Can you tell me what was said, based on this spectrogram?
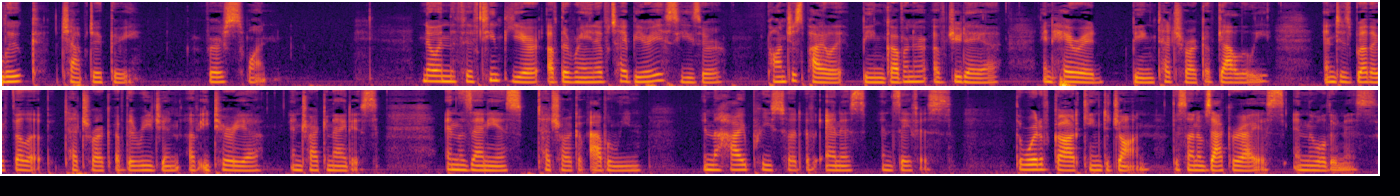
Luke chapter 3, verse 1. Now, in the fifteenth year of the reign of Tiberius Caesar, Pontius Pilate being governor of Judea, and Herod being tetrarch of Galilee, and his brother Philip, tetrarch of the region of Iturea and Trachonitis, and Lysanias, tetrarch of Abilene, in the high priesthood of Annas and Cephas, the word of God came to John, the son of Zacharias, in the wilderness.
